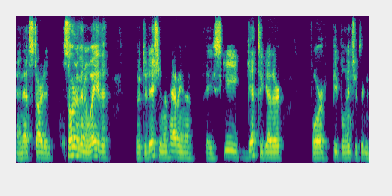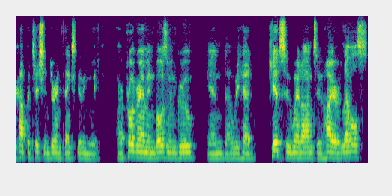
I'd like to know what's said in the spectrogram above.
And that started sort of in a way the, the tradition of having a, a ski get together for people interested in competition during Thanksgiving week. Our program in Bozeman grew, and uh, we had kids who went on to higher levels.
